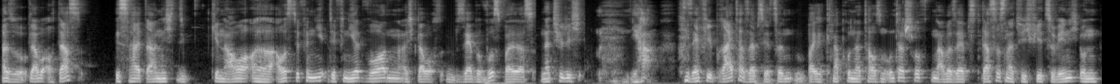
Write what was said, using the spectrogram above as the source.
Also ich glaube, auch das ist halt da nicht genau äh, ausdefiniert definiert worden. Ich glaube auch sehr bewusst, weil das natürlich, ja, sehr viel breiter, selbst jetzt sind bei knapp 100.000 Unterschriften, aber selbst das ist natürlich viel zu wenig und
